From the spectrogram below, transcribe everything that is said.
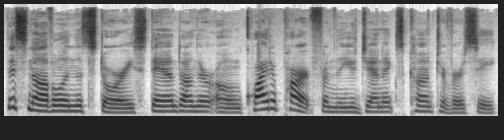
This novel and the story stand on their own quite apart from the eugenics controversy,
